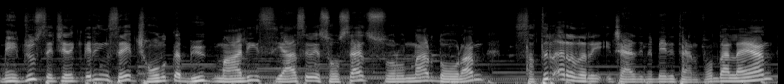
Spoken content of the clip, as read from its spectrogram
Mevcut seçeneklerin ise çoğunlukla büyük mali, siyasi ve sosyal sorunlar doğuran satır araları içerdiğini belirten von der Leyen,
